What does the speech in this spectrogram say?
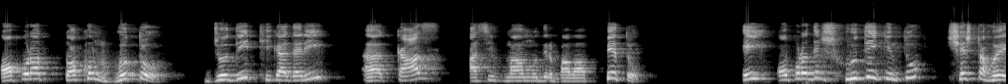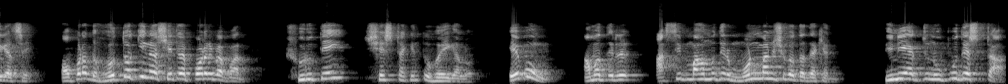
অপরাধ তখন হতো যদি ঠিকাদারি কাজ আসিফ মাহমুদের বাবা পেত। এই অপরাধের শুরুতেই কিন্তু শেষটা হয়ে গেছে। অপরাধ হতো কিনা সেটা পরের ব্যাপার। শুরুতেই শেষটা কিন্তু হয়ে গেল। এবং আমাদের আসিফ মাহমুদের মন মানসিকতা দেখেন। তিনি একজন উপদেষ্টা।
